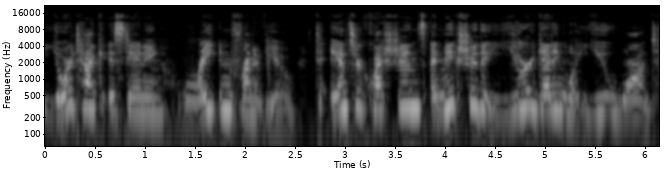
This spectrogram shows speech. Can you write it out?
your tech is standing right in front of you to answer questions and make sure that you're getting what you want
